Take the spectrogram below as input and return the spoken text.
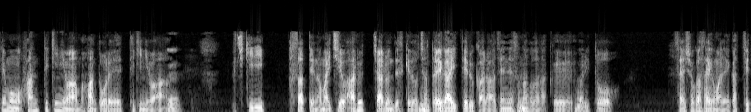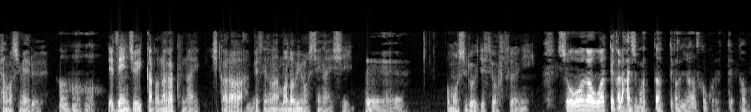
でもファン的には、まあファンと俺的には、うん打ち切りっぽさっていうのは、まあ一応あるっちゃあるんですけど、ちゃんと描いてるから、全然そんなことなく、うん割と、最初から最後までがっつり楽しめる。で、全11巻と長くないしからう、ん別にそんな間延びもしてないし、えー面白いですよ、普通に。昭和が終わってから始まったって感じなんですかこれって。多分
